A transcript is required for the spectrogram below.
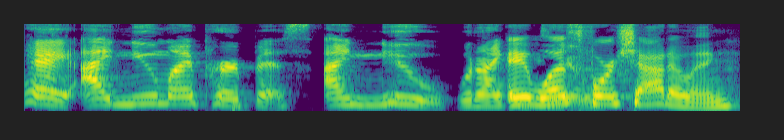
hey, I knew my purpose. I knew what I could It was do. foreshadowing.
